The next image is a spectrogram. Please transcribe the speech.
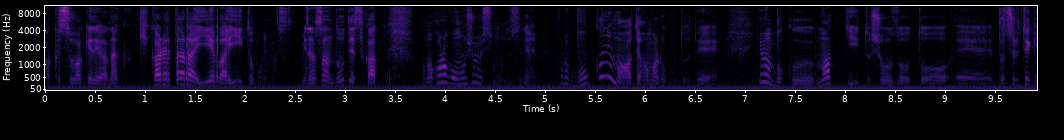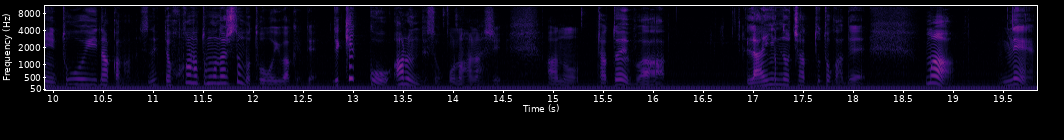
隠すわけではなく聞かれたら言えばいいと思います。皆さんどうですか？なかなか面白い質問ですね。これ僕にも当てはまることで今僕マッティと正蔵と、えー物理的に遠い仲なんですね。で他の友達とも遠いわけで。で結構あるんですよこの話。あの例えば LINE のチャットとかでまあね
